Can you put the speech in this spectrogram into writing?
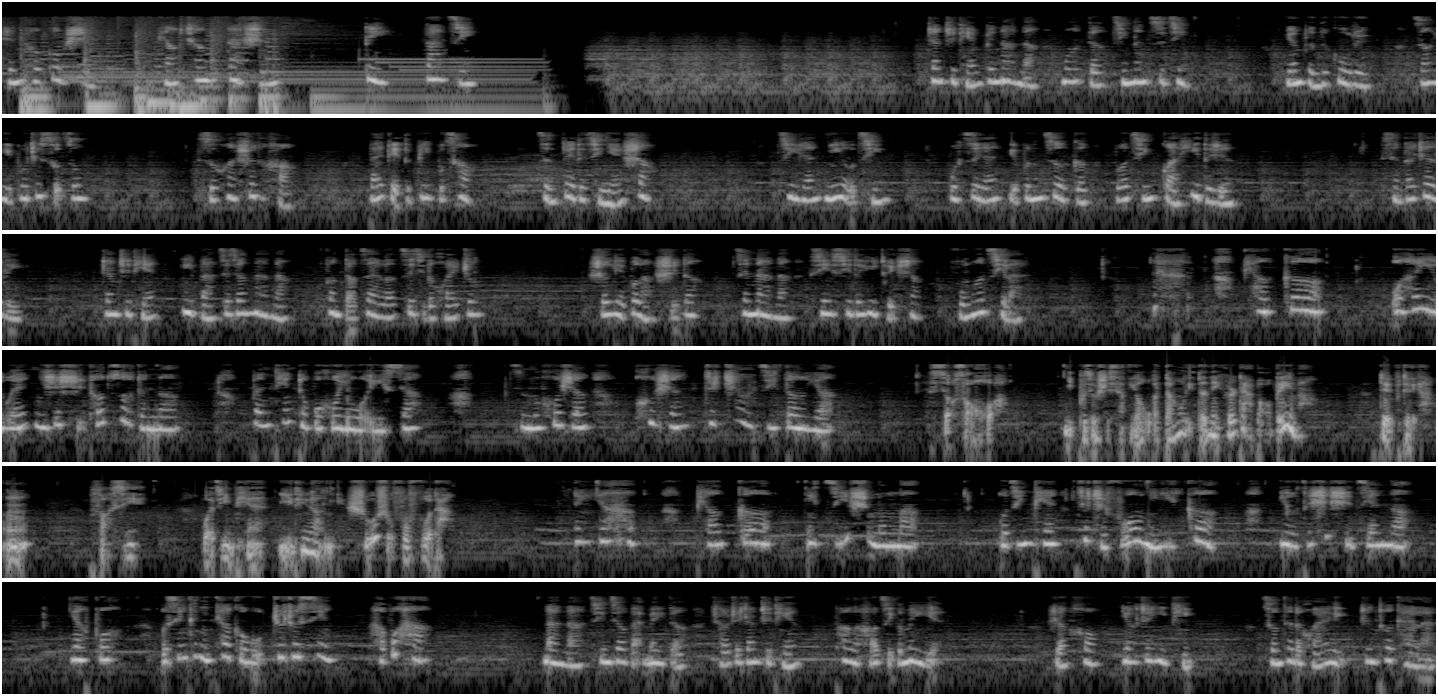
人头故事，嫖娼大神第八集。张志田被娜娜摸得情难自禁，原本的顾虑早已不知所踪。俗话说得好，白给的逼不操，怎对得起年少？既然你有情，我自然也不能做个薄情寡义的人。想到这里。张志田一把就将娜娜放倒在了自己的怀中，手也不老实的在娜娜纤细的玉腿上抚摸起来。飘哥，我还以为你是石头做的呢，半天都不呼应我一下，怎么忽然忽然就这么激动呀？小骚货，你不就是想要我裆里的那根大宝贝吗？对不对呀？嗯，放心。我今天一定让你舒舒服服的。哎呀，飘哥，你急什么嘛？我今天就只服务你一个，有的是时间呢。要不我先跟你跳个舞助助兴，好不好？娜娜千娇百媚的朝着张志田抛了好几个媚眼，然后腰肢一挺，从他的怀里挣脱开来。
